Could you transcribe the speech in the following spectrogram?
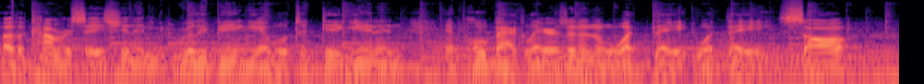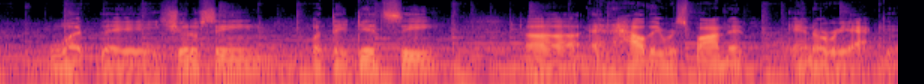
of the conversation, and really being able to dig in and, and pull back layers in and what they what they saw, what they should have seen, what they did see, uh, and how they responded and or reacted.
